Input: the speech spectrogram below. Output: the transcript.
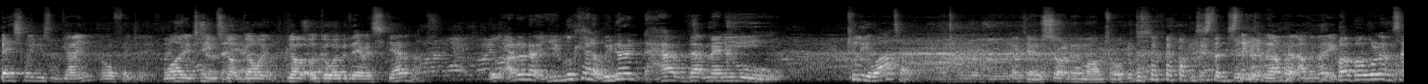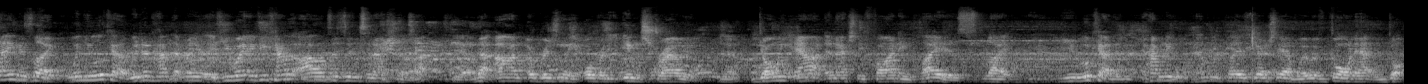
best wingers in the game, are all Fijian. Why do teams not go go go over there and scout enough? I don't know. You look at it, we don't have that many. Kiliwata. Okay, sorry to them while I'm talking. I'm just, I'm just thinking of other, other names. But, but what I'm saying is like when you look at it, we don't have that many. If you went, if you count the islands as international, right? Yeah. That aren't originally already in Australia. Yeah. Going out and actually finding players, like you look at it, how many how many players do you actually have where we've gone out and got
